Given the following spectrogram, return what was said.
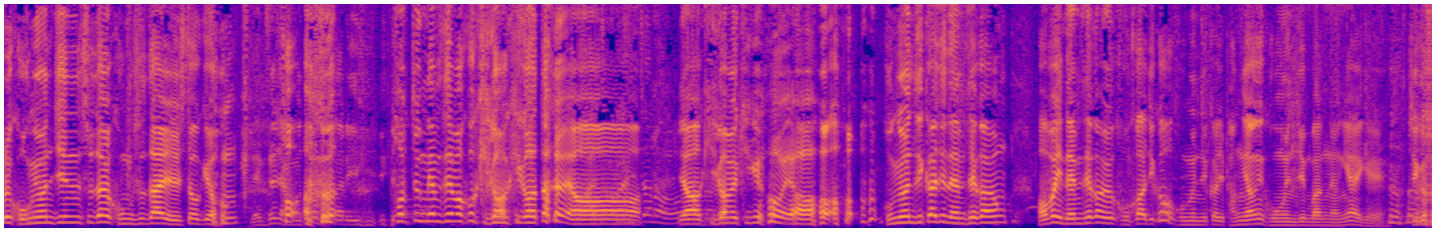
우리 공현진 수달 공수달 일석이 형. 냄새 서- 잘못했어, 다리. 섭죽 냄새 맡고 기가 막히게 왔다. 야, 야 기가 막히게 야. 공연지까지 냄새가 형. 봐봐 이 냄새가 여기 거기까지 가. 공연지까지 방향이 공연진 방향이야 이게. 지금.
